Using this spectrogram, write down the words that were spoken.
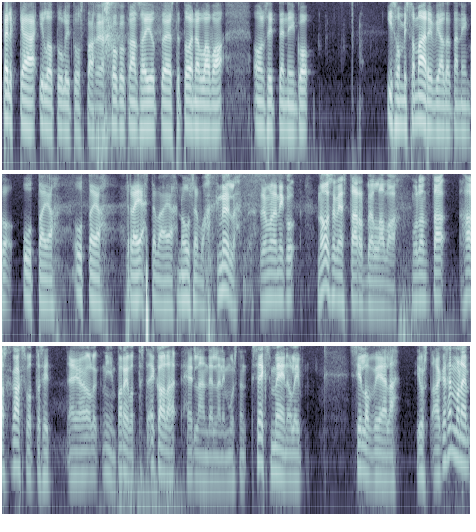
pelkkää ilotulitusta, Ja. koko kansan juttuja, ja sitten toinen lava on sitten niin isommissa määrin vielä tätä niin uutta, ja, uutta ja räjähtävää ja nousevaa. Kyllä, semmoinen niinku nousevien Starbell lava. Mulla on tota, hauska kaksi vuotta sitten, ei ole niin pari vuotta sitten ekalla Headlandella, niin muistan Sex Main oli silloin vielä just aika semmoinen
